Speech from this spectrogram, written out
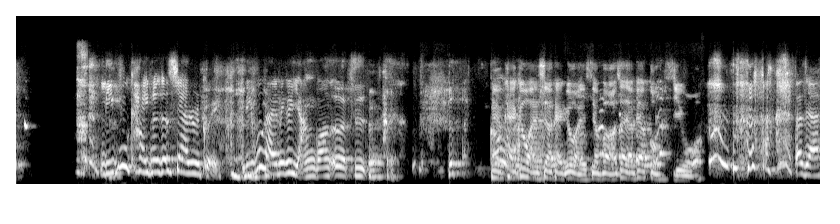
离不开那个向日葵，离不开那个阳光二字。没有开个玩笑，开个玩笑不好，大家不要攻击我。大家，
